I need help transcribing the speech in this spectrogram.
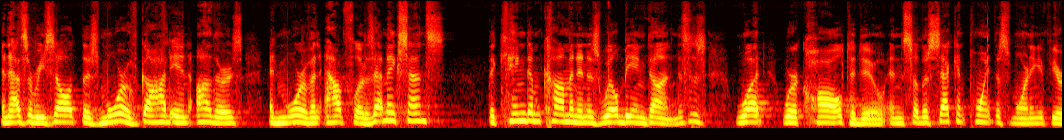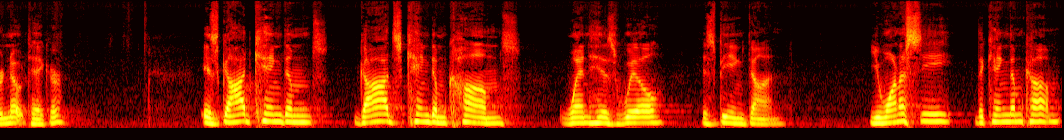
and as a result, there's more of God in others and more of an outflow. Does that make sense? The kingdom coming and his will being done. This is what we're called to do. And so the second point this morning, if you're a note taker, is God kingdoms, God's kingdom comes when his will is being done. You want to see the kingdom come?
